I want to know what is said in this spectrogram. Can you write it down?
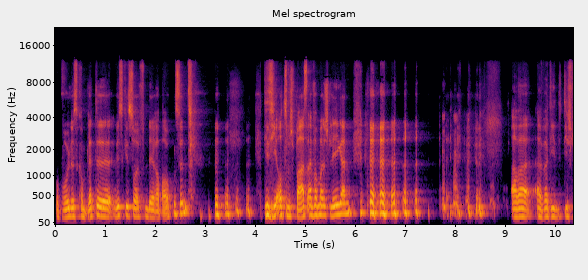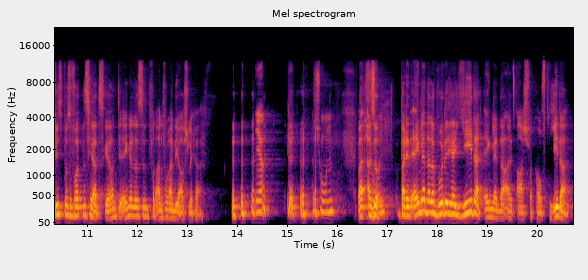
Obwohl das komplette Whisky-säufende Rabauken sind, die sich auch zum Spaß einfach mal schlägern. aber, aber die, die schließt man sofort ins Herz. Gell? Und die Engländer sind von Anfang an die Arschlöcher. Ja, schon. Weil, also schon. bei den Engländern wurde ja jeder Engländer als Arsch verkauft. Jeder.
